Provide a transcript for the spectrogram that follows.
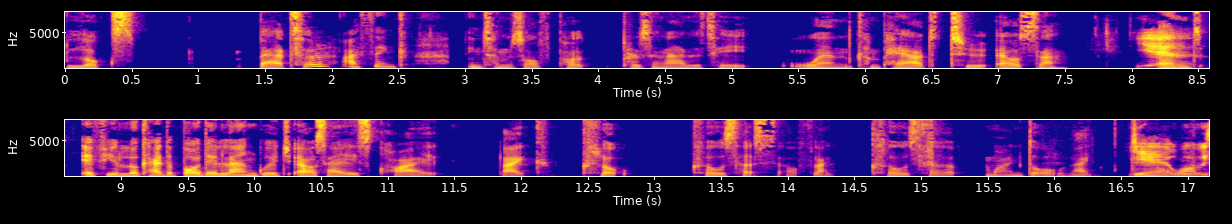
looks better, I think, in terms of per- personality when compared to Elsa. Yeah. And if you look at the body language, Elsa is quite like close, close herself, like close her mind door, like yeah, not we-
